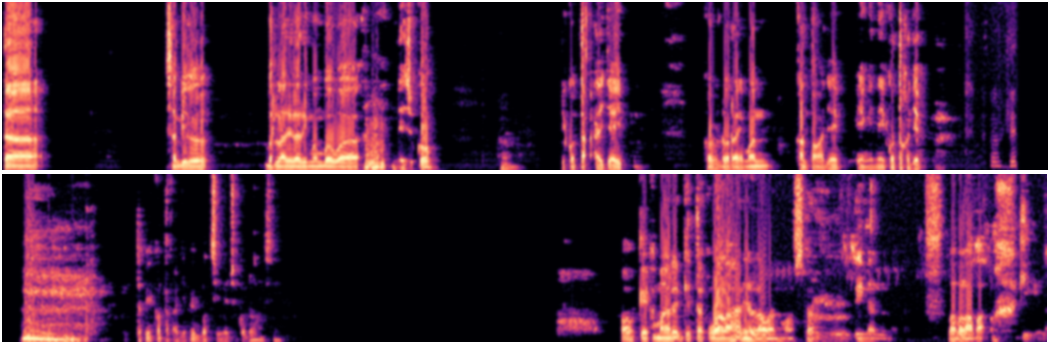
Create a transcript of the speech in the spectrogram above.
kita sambil berlari-lari membawa Nezuko hmm, di kotak ajaib. Kalau Doraemon kantong ajaib yang ini kotak ajaib. Oke. Okay. hmm, tapi kotak ajaibnya buat si Nezuko doang sih Oke, kemarin kita kewalahan ya lawan monster dengan laba-laba. gila.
